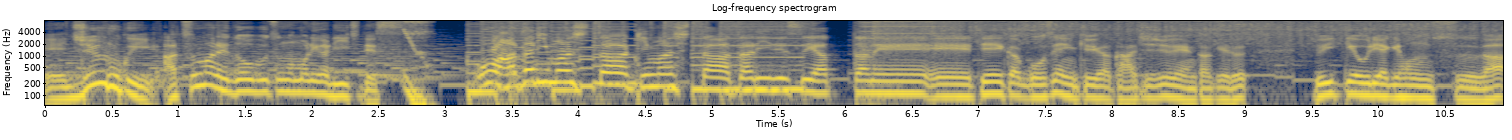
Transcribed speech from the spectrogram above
えー、16位集まれ動物の森がリーチです。お当たりました。来ました。当たりです。やったね。えー、定価5980円かける累計売上本数が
